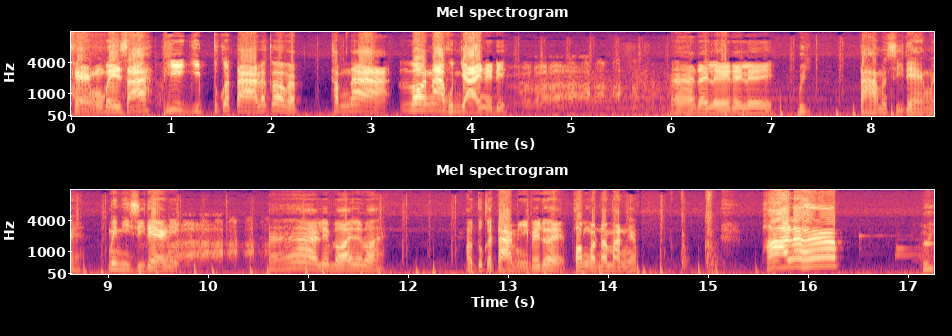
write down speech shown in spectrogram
แข็งไปซะ พี่หยิบตุ๊กตาแล้วก็แบบทำหน้าล่อหน้าคุณยายหน่อยดิอ่าได้เลยได้เลยอุ้ยตามันสีแดงไหมไม่มีสีแดงนี่อ่าเรียบร้อยเรียบร้อย เอาตุ๊กตาหมีไปด้วยพร้อมกับน้ำมันครับพาแล้วครับเฮ้ย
